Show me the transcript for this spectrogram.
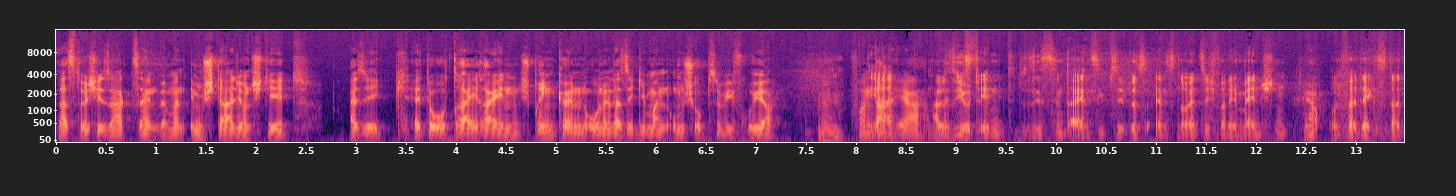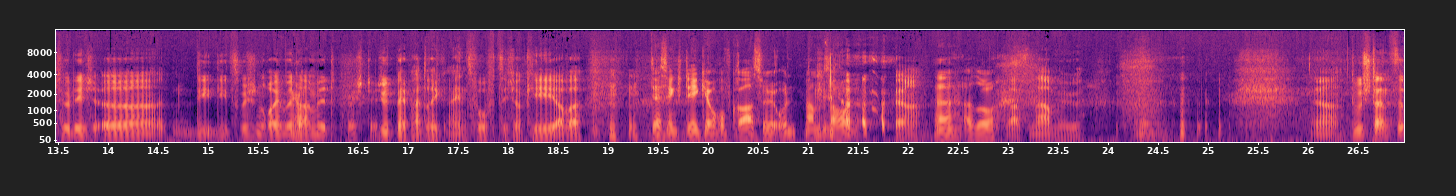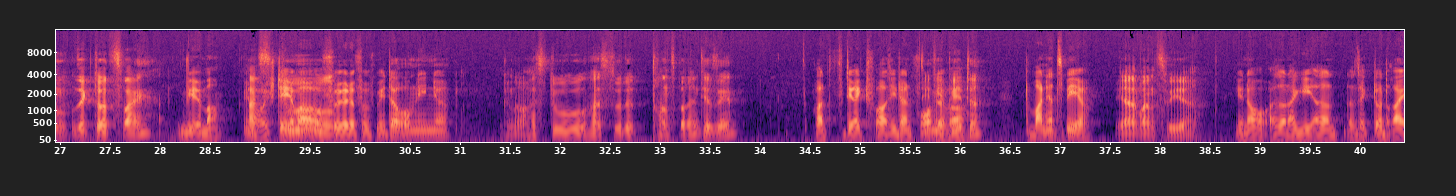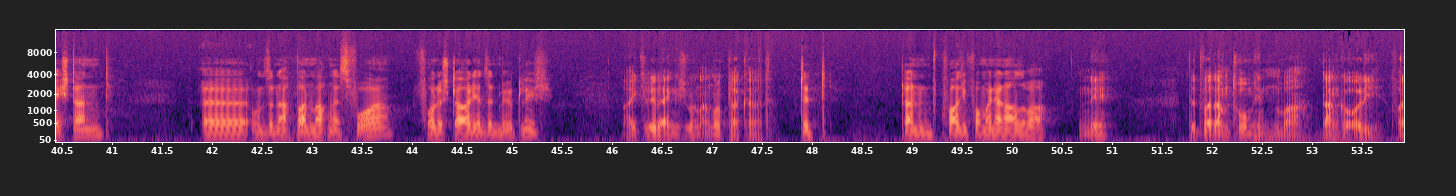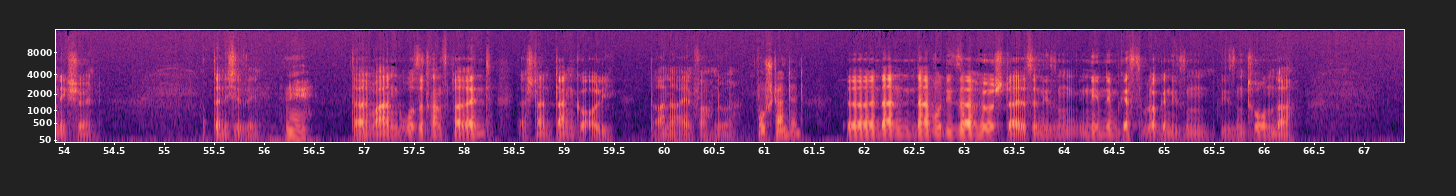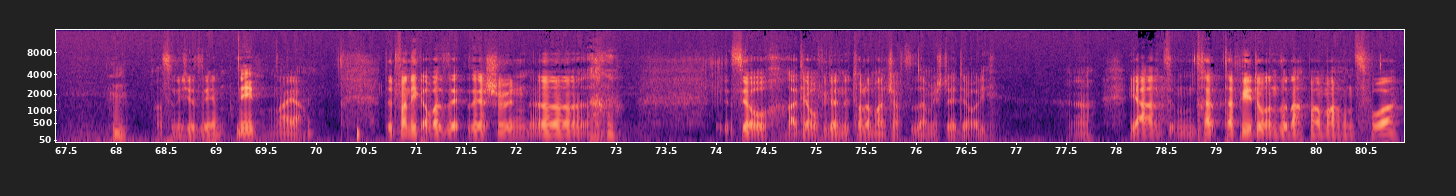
lasst euch gesagt sein, wenn man im Stadion steht, also ich hätte auch drei Reihen springen können, ohne dass ich jemanden umschubse wie früher. Von ja, daher du alles siehst gut. eben, du siehst sind 1,70 bis 1,90 von den Menschen Ja. und verdeckst natürlich äh, die, die Zwischenräume Ja, damit. richtig. Gut, bei Patrick 1,50, okay, aber Deswegen stehe ich ja auch auf Grashöhe unten am Zaun. ja, ja, also, Grasnamenhöhe. ja, du standst im Sektor 2? wie immer. Genau, Hast ich stehe immer auf Höhe der 5-Meter-Raumlinie, Genau, hast du, hast du das transparent gesehen? was direkt quasi dann vor die mir war. Tapete? Da waren ja zwei. Ja, waren zwei. Genau, also da also Sektor 3 stand. Äh, unsere Nachbarn machen es vor. Volle Stadien sind möglich. Ah, Ich rede eigentlich über ein anderes Plakat. Das dann quasi vor meiner Nase war. Nee, das war da am Turm hinten war. Danke, Olli. Fand ich schön. Habt ihr nicht gesehen. Nee. Da war ein großer Transparent, da stand Danke, Olli. Dran einfach nur. Wo stand das? Äh, dann, da wo dieser Hirsch da ist, in diesem, neben dem Gästeblock, in diesem, diesem Turm da. Hm. Hast du nicht gesehen? Nee. Naja. Das fand ich aber sehr, sehr schön. Äh, ist ja auch, hat ja auch wieder eine tolle Mannschaft zusammengestellt, der Olli. Ja, ja Ta Tapete, unsere Nachbarn machen es vor.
